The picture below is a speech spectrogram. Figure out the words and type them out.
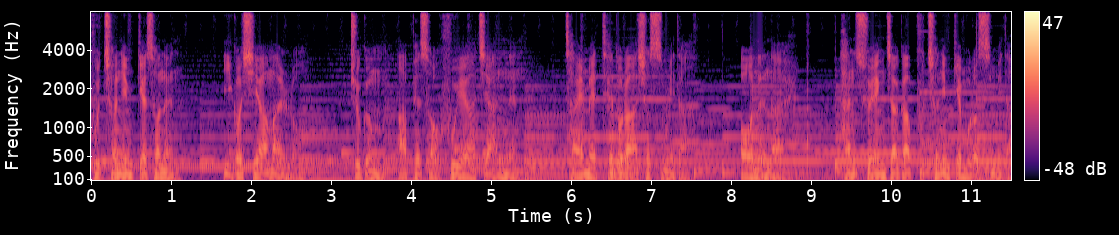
부처님께서는 이것이야말로 죽음 앞에서 후회하지 않는 삶의 태도라 하셨습니다. 어느 날, 한 수행자가 부처님께 물었습니다.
